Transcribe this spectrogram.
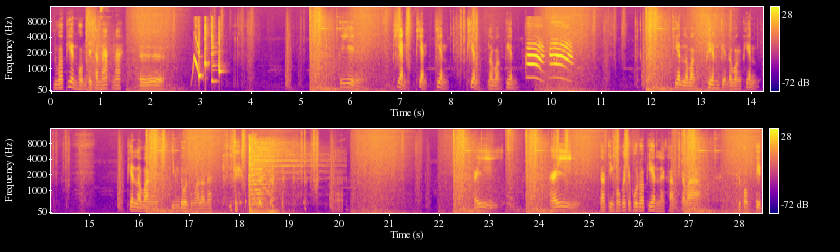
หรือว่าเพื่อนผมจะชนะนะ เออเพี้ยนเพี้ยนเพี้ยนเพี้ยนเพี้ยนระวังเพี้ยน เพี้ยนระวังเพี้ยนเพี้ยนระวังเพี้ยน พียนระวังยิงโดนหัวเรานะเฮ้ยเฮ้ยตามจริงผมก็จะพูดว่าเพี้ยนแหละครับ แต่ว่าคือผมติด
